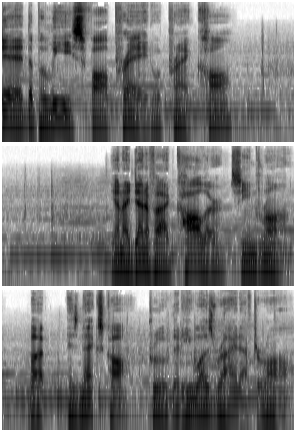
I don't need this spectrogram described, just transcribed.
Did the police fall prey to a prank call? The unidentified caller seemed wrong, but his next call proved that he was right after all.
